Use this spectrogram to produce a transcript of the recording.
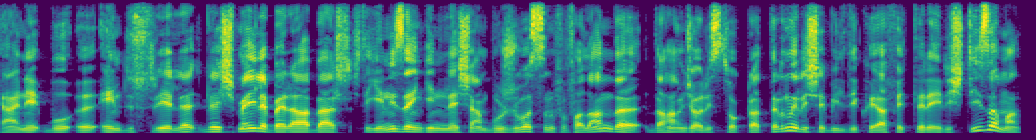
Yani bu e, endüstriyelleşmeyle beraber işte yeni zenginleşen burjuva sınıfı falan da daha önce aristokratların erişebildiği kıyafetlere eriştiği zaman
